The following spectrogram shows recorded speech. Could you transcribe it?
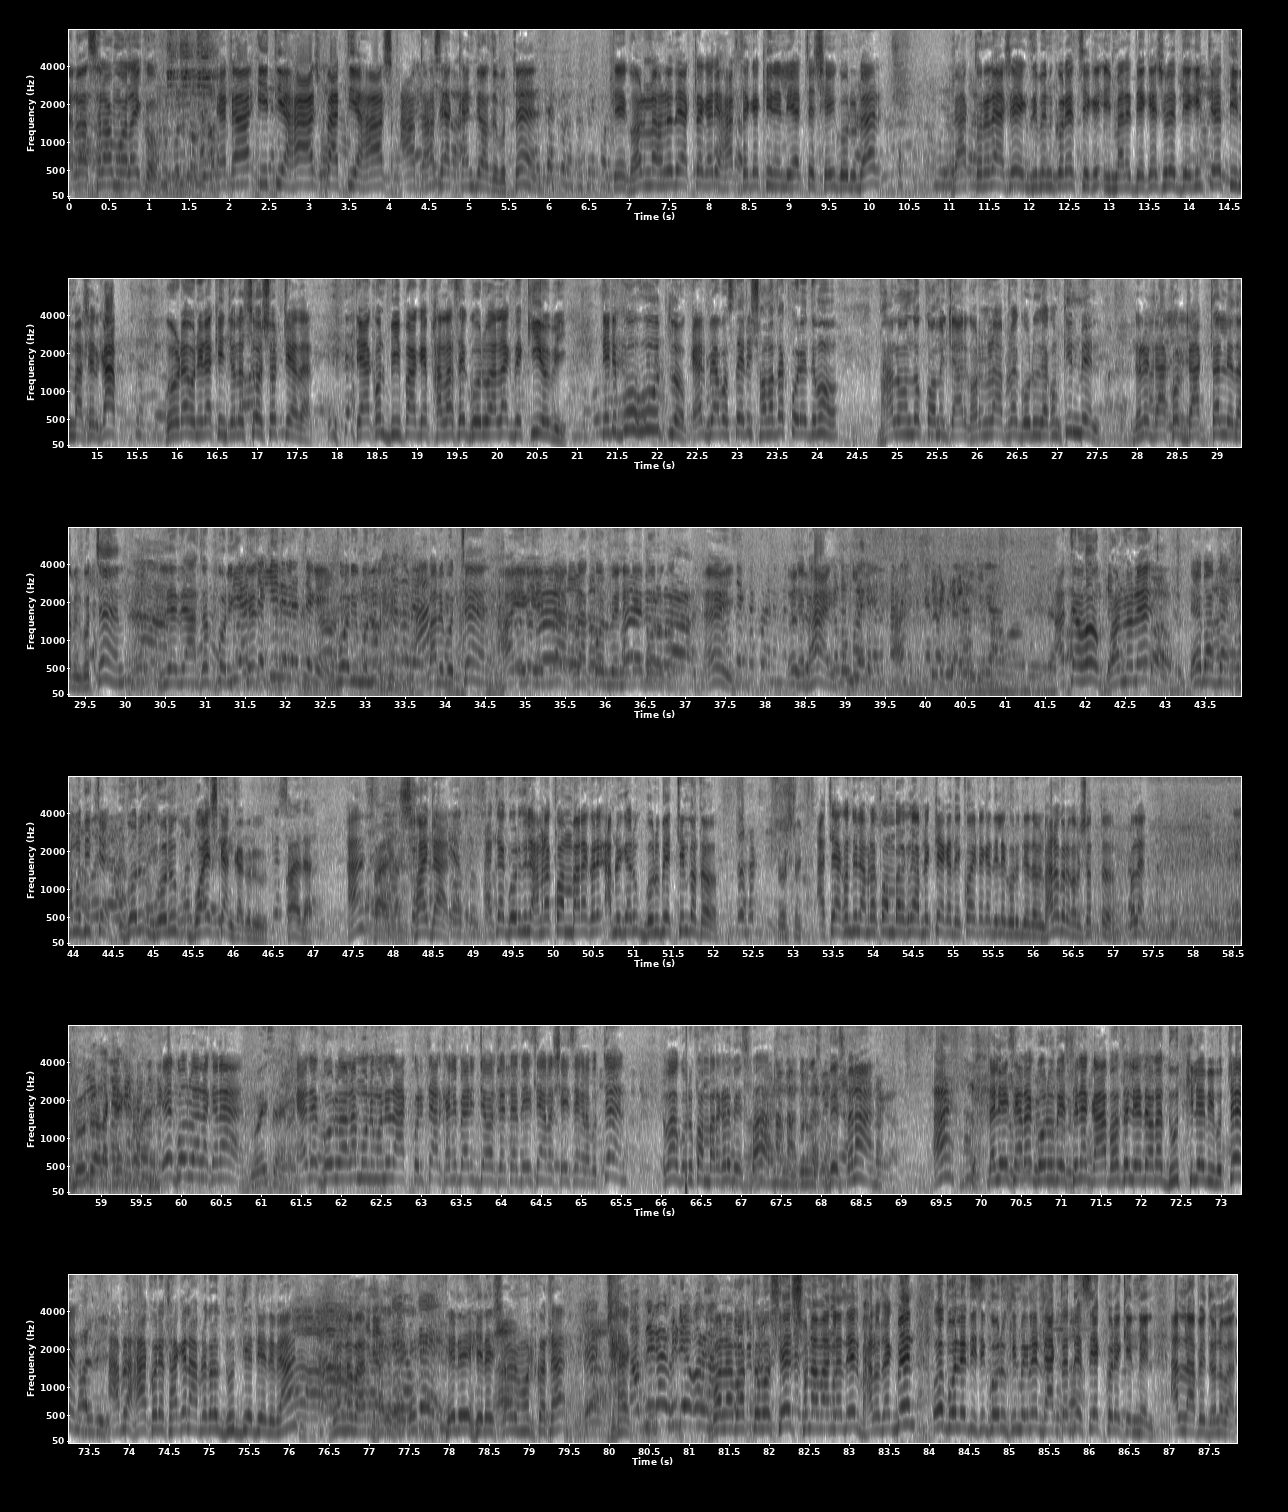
Hello, আসসালামু আলাইকুম। এটা ইতিহাস, পাতিহাস, আধাস একখান দিয়ে আছে, বুঝছেন? তে ঘটনা হলে যে একটা গাড়ি হাট থেকে কিনে নিয়ে যাচ্ছে সেই গরুটার ডাক্তারেরা এসে এক্সিবিন করে মানে দেখে শুনে দেখিচ্ছে তিন মাসের গাপ গরুটা উনিরা কিনছিল চৌষট্টি হাজার। তো এখন বিপাকে ফালাছে গরু দিয়ে কি হবি? তো এটি বহুত লোক। এর ব্যবস্থা এটি সমাধান করে দেবো। ভালো মন্দ কমিটি। আর ঘটনা আপনারা গরু যখন কিনবেন। ধরে ডাকর ডাক্তার লে যাবেন বুঝছেন? লে যে আনসার পরীক্ষা পরিমূল্য মানে বুঝছেন? হ্যাঁ এগুলা আপনারা করবেন এটাই বড় কথা। এই ভাই। আচ্ছা হোক বর্ণলে এ বাবদান থামো দিচ্ছে। গরু গরু বয়স কেন গরু ছয় দাঁত। হ্যাঁ? ছয় দাঁত। আচ্ছা গরু দিলে আমরা কম ভাড়া করে আপনি গরু গরু বেচছেন কত? আচ্ছা এখন দিলে আমরা কম ভাড়া করে আপনি টাকা দিই কয় টাকা দিলে গরু দিয়ে দেবেন ভালো করে কবে সত্য? বলেন। গরুওয়ালা কে গরুওয়ালা কেনা গরুওয়ালা মনে মনে রাগ করে আর খালি বাড়ির যাওয়ার সাথে সেই স্যাংরা বুঝছেন? এবার গরু কম ভাড়া করে বেচবা। বেচবে না? হ্যাঁ? তাহলে এছাড়া গরু বেশি না গা ভসে লেদে ওরা দুধ খিলেবি বুঝছেন? আপনার হা করে থাকেন আপনাকে দুধ দিয়ে দিয়ে দেবে হ্যাঁ? ধন্যবাদ। হেরে হেরে সর্বমোট কথা। বলা বক্তব্য শেষ সোনা বাংলাদেশ ভালো থাকবেন। ও বলে দিছি গরু কিনবে গেলে ডাক্তারদের চেক করে কিনবেন। আল্লাহ হাফেজ ধন্যবাদ।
